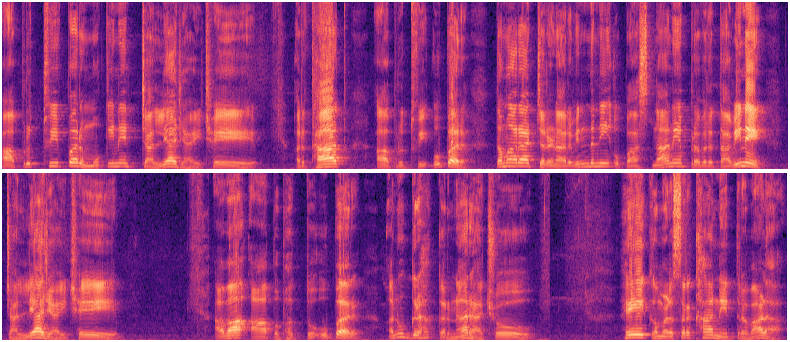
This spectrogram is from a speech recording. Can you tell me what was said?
આ પૃથ્વી પર મૂકીને ચાલ્યા જાય છે. અર્થાત, આ પૃથ્વી ઉપર તમારા ચરણારવિંદની ઉપાસનાને પ્રવર્તાવીને ચાલ્યા જાય છે. આવા આપ ભક્તો ઉપર અનુગ્રહ કરનારા છો. હે કમળ સરખા નેત્રવાળા,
